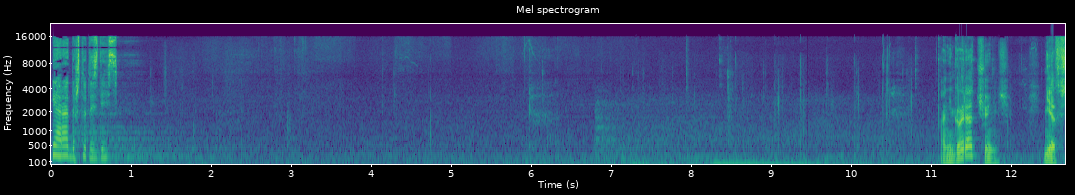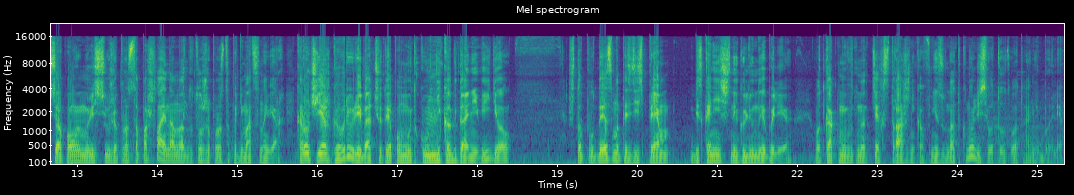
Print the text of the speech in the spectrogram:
Я рада, что ты здесь. Они говорят что-нибудь? Нет, все, по-моему, Люси уже просто пошла, и нам надо тоже просто подниматься наверх. Короче, я же говорю, ребят, что-то я, по-моему, такого никогда не видел. Чтоб у Дезмота здесь прям бесконечные галюны были. Вот как мы вот на тех стражников внизу наткнулись, вот тут вот они были.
